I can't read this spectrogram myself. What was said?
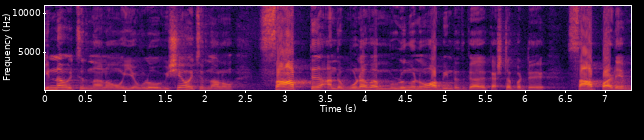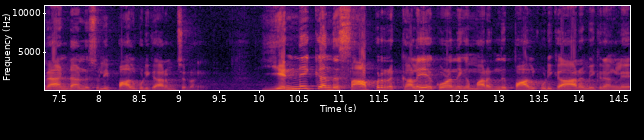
கிண்ணம் வச்சுருந்தாலும் எவ்வளோ விஷயம் வச்சுருந்தாலும் சாப்பிட்டு அந்த உணவை முழுங்கணும் அப்படின்றதுக்காக கஷ்டப்பட்டு சாப்பாடே வேண்டான்னு சொல்லி பால் குடிக்க ஆரம்பிச்சிடுறாங்க. என்னைக்கு அந்த சாப்பிட்ற கலையை குழந்தைங்க மறந்து பால் குடிக்க ஆரம்பிக்கிறாங்களே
